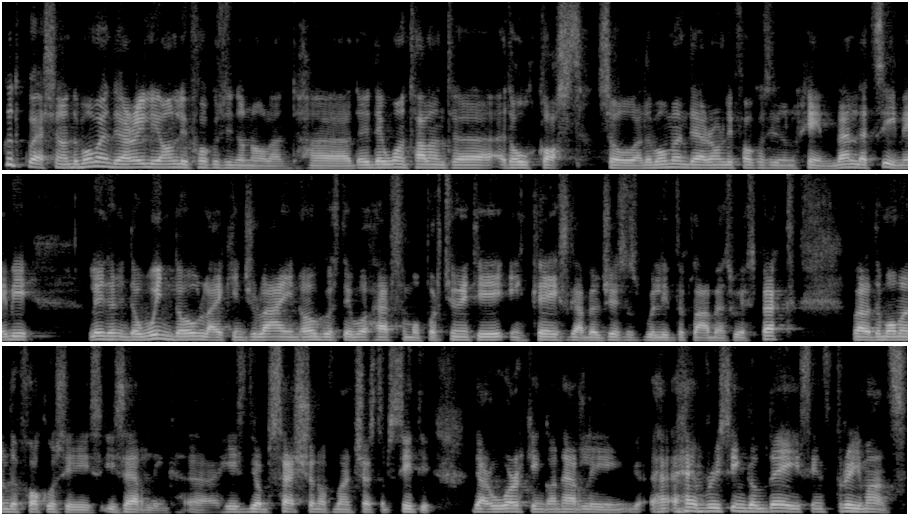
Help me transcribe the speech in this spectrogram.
Good question. At the moment, they are really only focusing on Haaland. Uh, they, they want Haaland uh, at all costs. So at the moment, they are only focusing on him. Then let's see. Maybe later in the window, like in July, in August, they will have some opportunity in case Gabriel Jesus will leave the club as we expect. But at the moment, the focus is, is Erling. Uh, he's the obsession of Manchester City. They are working on Erling every single day since three months.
